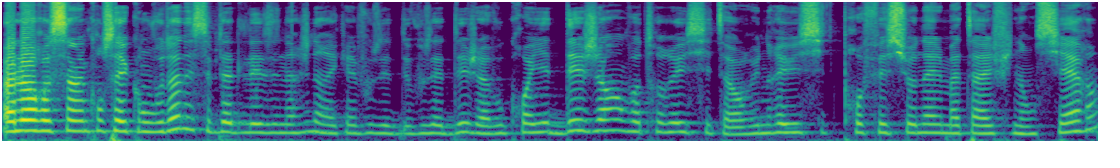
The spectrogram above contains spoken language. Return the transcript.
Alors, c'est un conseil qu'on vous donne et c'est peut-être les énergies dans lesquelles vous êtes, déjà. Vous croyez déjà en votre réussite. Alors, une réussite professionnelle, matérielle, financière.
